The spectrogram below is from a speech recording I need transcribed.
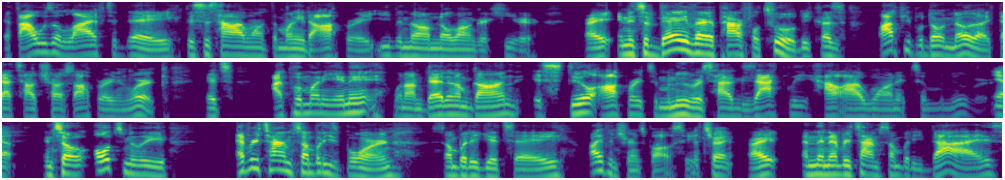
if I was alive today, this is how I want the money to operate, even though I'm no longer here. Right. And it's a very, very powerful tool because a lot of people don't know like that's how trust operate and work. It's I put money in it when I'm dead and I'm gone, it still operates and maneuvers how exactly how I want it to maneuver. Yeah. And so ultimately, every time somebody's born, somebody gets a life insurance policy, That's right. right? And then every time somebody dies,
